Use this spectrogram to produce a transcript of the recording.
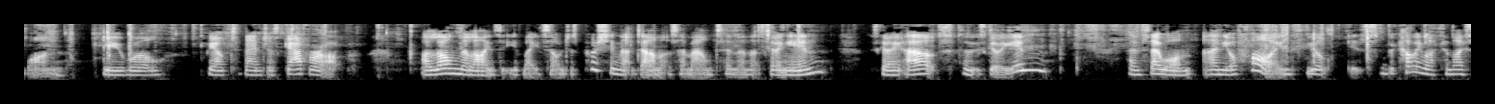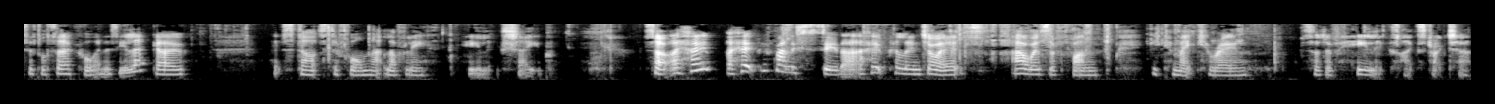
one, you will be able to then just gather up along the lines that you've made. So I'm just pushing that down, that's a mountain, and that's going in, it's going out, and it's going in, and so on. And you'll find you'll it's becoming like a nice little circle, and as you let go, it starts to form that lovely helix shape. So I hope I hope you've managed to do that. I hope you'll enjoy it. Hours of fun. You can make your own sort of helix-like structure,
